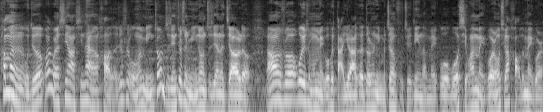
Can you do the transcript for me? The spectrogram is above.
他们我觉得外国人心啊心态很好的，就是我们民众之间就是民众之间的交流。然后说为什么美国会打伊拉克，都是你们政府决定的。美我我喜欢美国人，我喜欢好的美国人，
